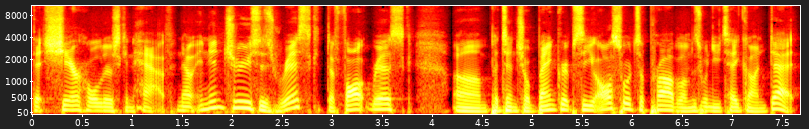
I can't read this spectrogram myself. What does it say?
that shareholders can have. Now, it introduces risk, default risk, um, potential bankruptcy, all sorts of problems when you take on debt,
